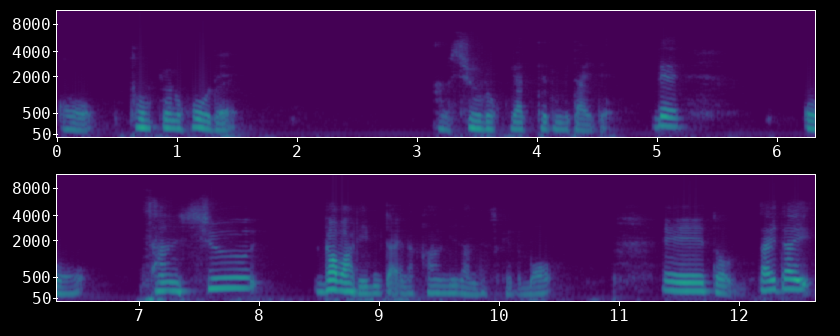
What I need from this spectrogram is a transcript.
こう、東京の方で、あの収録やってるみたいで。で、こう、3週代わりみたいな感じなんですけども、えっ、ー、と、大体、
